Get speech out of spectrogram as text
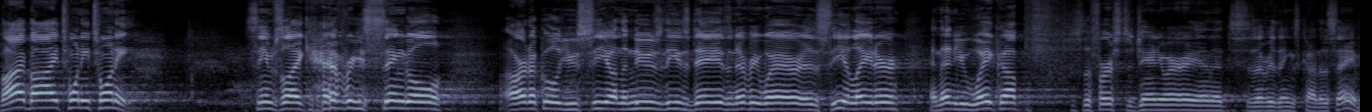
Bye bye 2020. Seems like every single article you see on the news these days and everywhere is see you later, and then you wake up it's the 1st of January and it's, everything's kind of the same.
